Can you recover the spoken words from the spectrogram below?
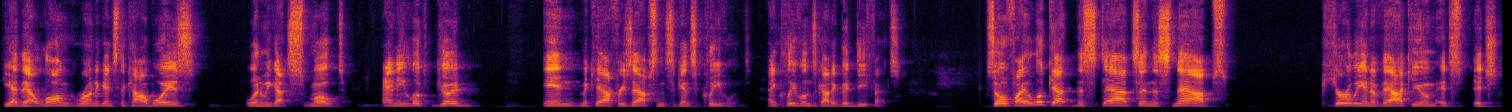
He had that long run against the Cowboys when we got smoked, and he looked good in McCaffrey's absence against Cleveland. And Cleveland's got a good defense. So if I look at the stats and the snaps purely in a vacuum, it's it's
